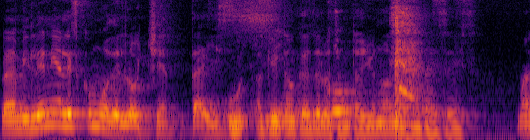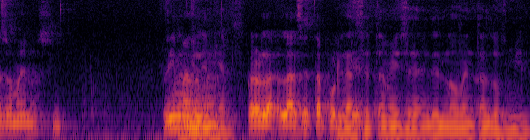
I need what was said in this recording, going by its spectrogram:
la millennial es como del 85. Aquí tengo que es del 81 al 96. Más o menos, sí. La más o menos. millennials. Pero la, la Z, ¿por y la qué? Z me dice del 90 al 2000.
